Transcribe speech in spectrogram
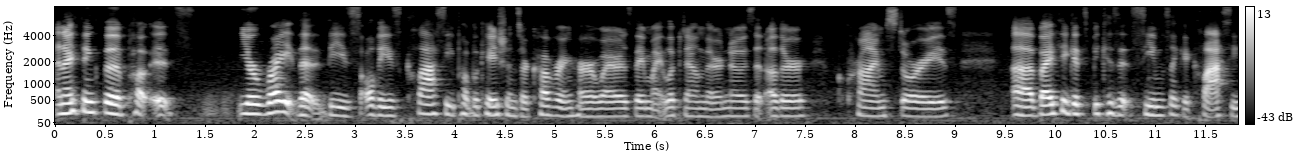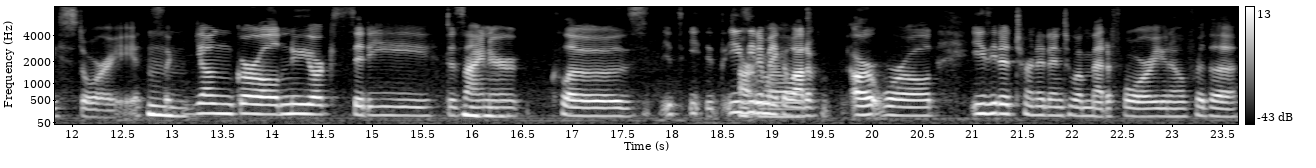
and I think the pu- it's you're right that these all these classy publications are covering her, whereas they might look down their nose at other crime stories. Uh, but I think it's because it seems like a classy story. It's a Mm. young girl, New York City, designer clothes. It's, e- it's easy Art to make a lot of art world. Easy to turn it into a metaphor, you know, for the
